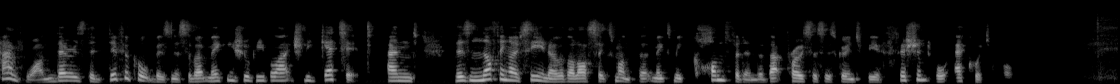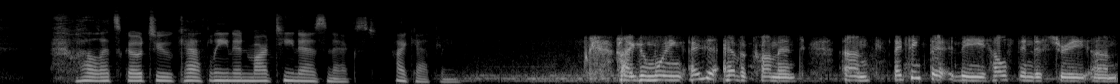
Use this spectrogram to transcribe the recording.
have one, there is the difficult business about making sure people actually get it. And there's nothing I've seen over the last six months that makes me confident that that process is going to be efficient or equitable. Well, let's go to Kathleen and Martinez next. Hi, Kathleen. Hi, good morning. I have a comment. Um, I think that the health industry, um,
